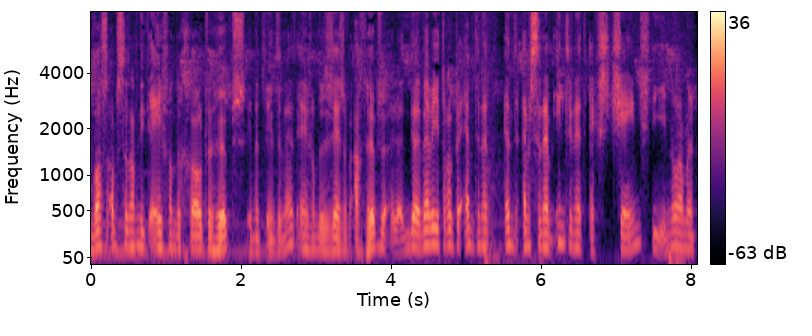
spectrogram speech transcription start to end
Was Amsterdam niet een van de grote hubs in het internet? Een van de zes of acht hubs? We hebben hier toch ook de Amsterdam Internet Exchange, die enorme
